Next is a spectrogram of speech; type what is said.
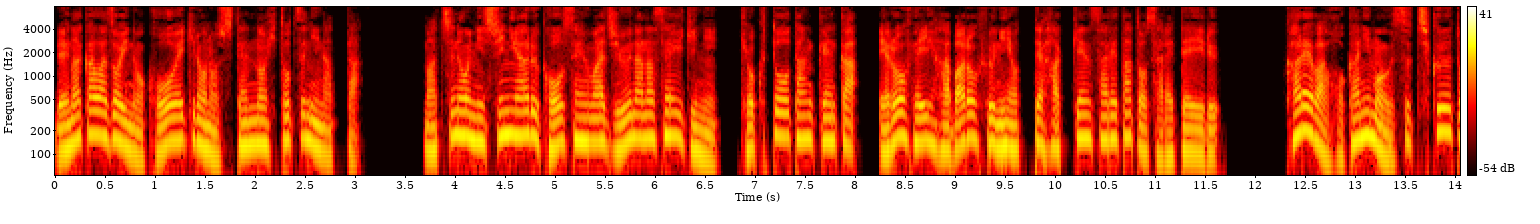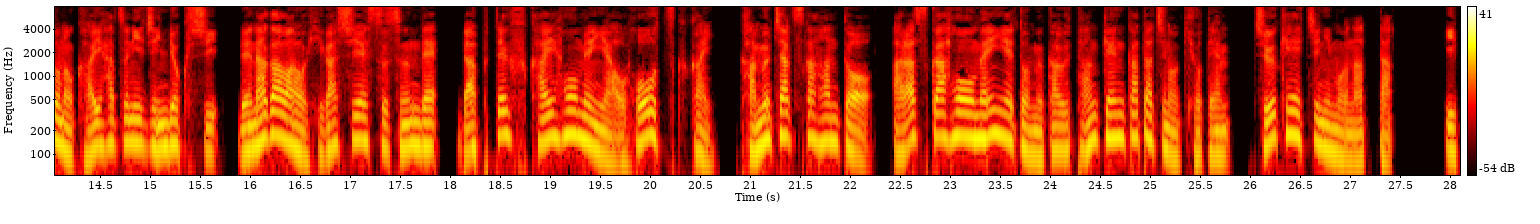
レナ川沿いの交易路の支点の一つになった。町の西にある高線は17世紀に、極東探検家、エロフェイ・ハバロフによって発見されたとされている。彼は他にもウスチクートの開発に尽力し、レナ川を東へ進んで、ラプテフ海方面やオホーツク海、カムチャツカ半島、アラスカ方面へと向かう探検家たちの拠点、中継地にもなった。一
